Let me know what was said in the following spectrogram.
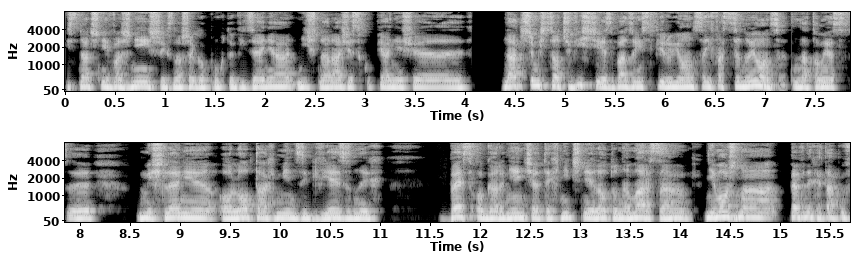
i znacznie ważniejszych z naszego punktu widzenia niż na razie skupianie się nad czymś, co oczywiście jest bardzo inspirujące i fascynujące. Natomiast y, myślenie o lotach międzygwiezdnych bez ogarnięcia technicznie lotu na Marsa, nie można pewnych etapów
